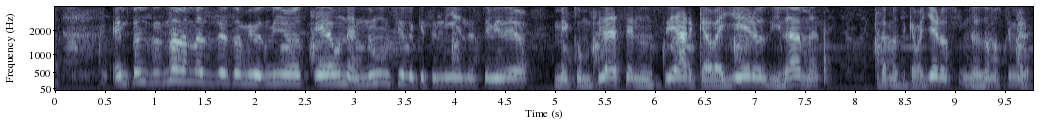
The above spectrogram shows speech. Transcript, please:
Entonces, nada más es eso, amigos míos. Era un anuncio lo que tenía en este video. Me complace anunciar, caballeros y damas. Damas y caballeros, las damos primero.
